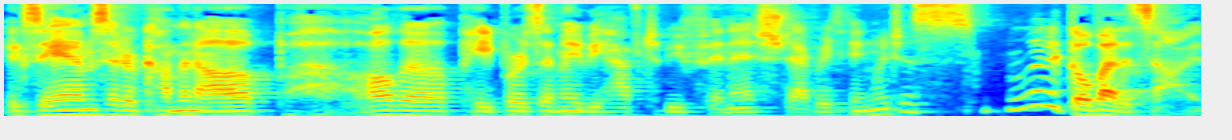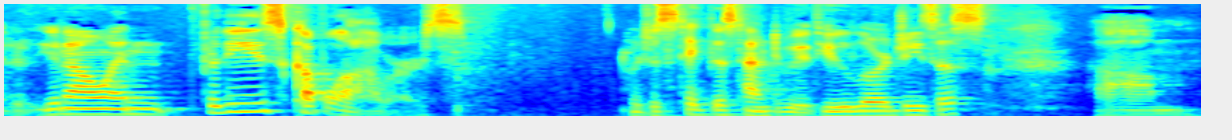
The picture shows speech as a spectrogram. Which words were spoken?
exams that are coming up, all the papers that maybe have to be finished, everything, we just let it go by the side, you know, and for these couple hours, we just take this time to be with you, Lord Jesus, um,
